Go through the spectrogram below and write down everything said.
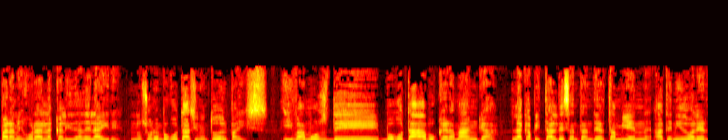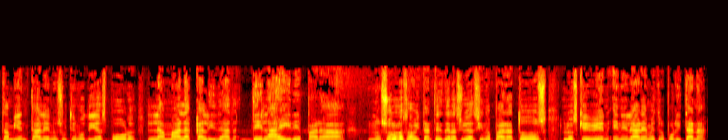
para mejorar la calidad del aire? No solo en Bogotá, sino en todo el país. Y vamos de Bogotá a Bucaramanga. La capital de Santander también ha tenido alerta ambiental en los últimos días por la mala calidad del aire para no solo los habitantes de la ciudad, sino para todos los que viven en el área metropolitana.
